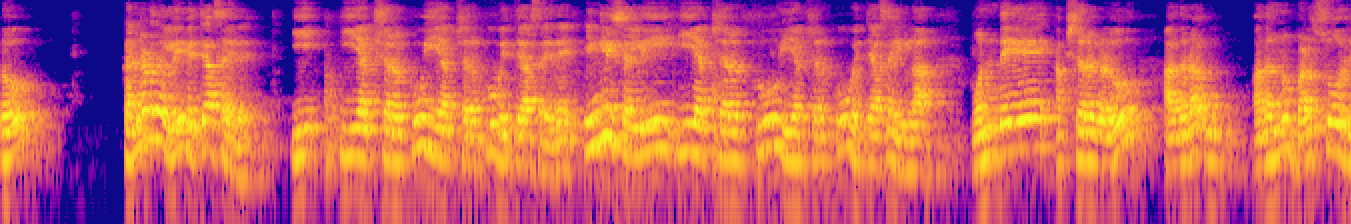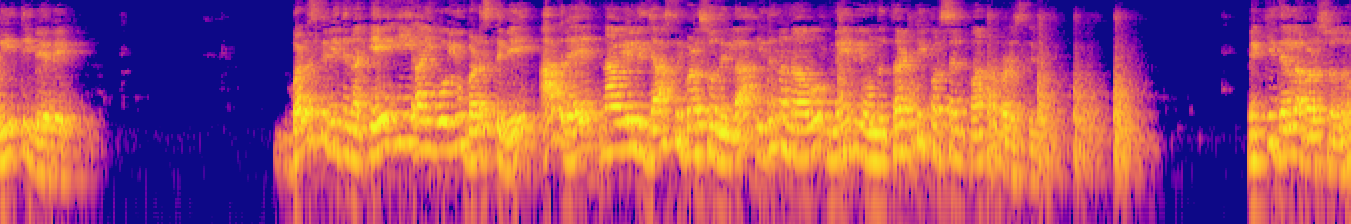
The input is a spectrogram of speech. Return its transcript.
ಸೊ ಕನ್ನಡದಲ್ಲಿ ವ್ಯತ್ಯಾಸ ಇದೆ. ಈ ಈ ಅಕ್ಷರಕ್ಕೂ ಈ ಅಕ್ಷರಕ್ಕೂ ವ್ಯತ್ಯಾಸ ಇದೆ. ಇಂಗ್ಲಿಷ್ ಅಲ್ಲಿ ಈ ಅಕ್ಷರಕ್ಕೂ ಈ ಅಕ್ಷರಕ್ಕೂ ವ್ಯತ್ಯಾಸ ಇಲ್ಲ. ಒಂದೇ ಅಕ್ಷರಗಳು ಅದರ ಅದನ್ನು ಬಳಸೋ ರೀತಿ ಬೇರೆ. ಬಳಸ್ತೀವಿ ಇದನ್ನ. A, E, I O U ಬಳಸ್ತೀವಿ. ಆದ್ರೆ ನಾವು ಇಲ್ಲಿ ಜಾಸ್ತಿ ಬಳಸೋದಿಲ್ಲ. ಇದನ್ನ ನಾವು ಮೇ ಬಿ ಒಂದು ತರ್ಟಿ ಪರ್ಸೆಂಟ್ ಮಾತ್ರ ಬಳಸ್ತೀವಿ. ಮಿಕ್ಕಿದೆಲ್ಲ ಬಳಸೋದು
